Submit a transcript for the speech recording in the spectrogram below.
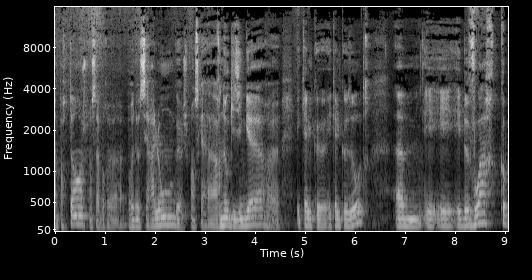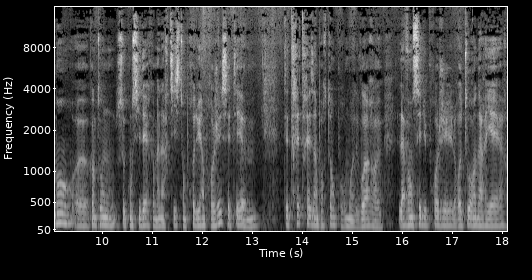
importants. Je pense à Bruno Serralong, je pense à Arnaud Giesinger et quelques et quelques autres. Euh, et, et, et, de voir comment, euh, quand on se considère comme un artiste, on produit un projet, c'était euh, très très important pour moi de voir euh, l'avancée du projet, le retour en arrière.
